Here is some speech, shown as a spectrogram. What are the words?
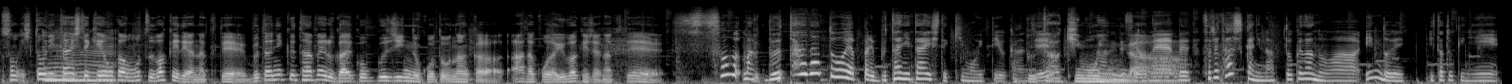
その人に対して嫌悪感を持つわけではなくて、豚肉食べる外国人のことをなんか、ああだこうだ言うわけじゃなくて、そう、まあ、豚だとやっぱり豚に対してキモいっていう感じ豚キモいんだなんですよね。で、それ確かに納得なのは、インドにいた時に、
